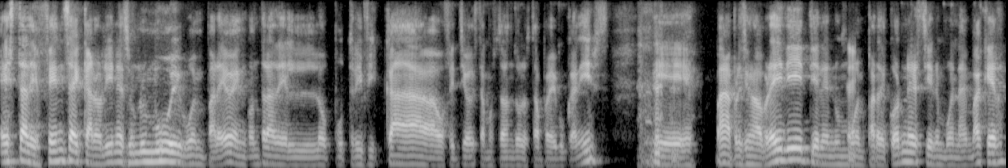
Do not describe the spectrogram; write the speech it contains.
esta defensa de Carolina es un muy buen pareo en contra de lo putrificada ofensiva que está mostrando los Tampa Bay Buccaneers. Eh, van a presionar a Brady, tienen un buen par de corners, tienen buen linebacker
